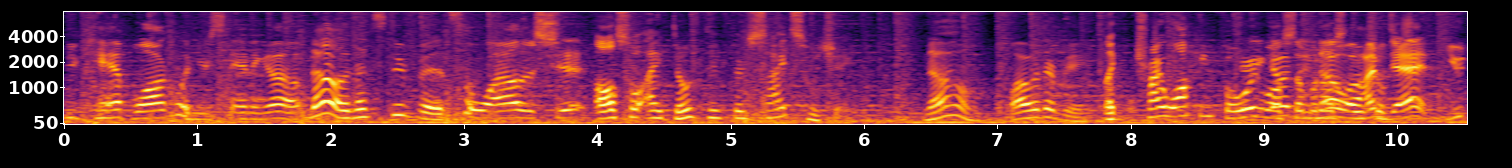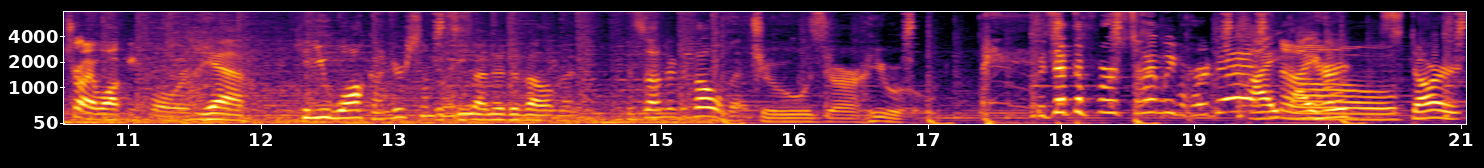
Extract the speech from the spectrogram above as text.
You can't block when you're standing up. No, that's stupid. It's the wildest shit. Also, I don't think there's side switching. No. Why would there be? Like, try walking forward while go. someone no, else. moves I'm with- dead. You try walking forward. Yeah, Can you walk under something? this is under development. This is under development. Choose your hero. Is that the first time we've heard that? I, I No. heard start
